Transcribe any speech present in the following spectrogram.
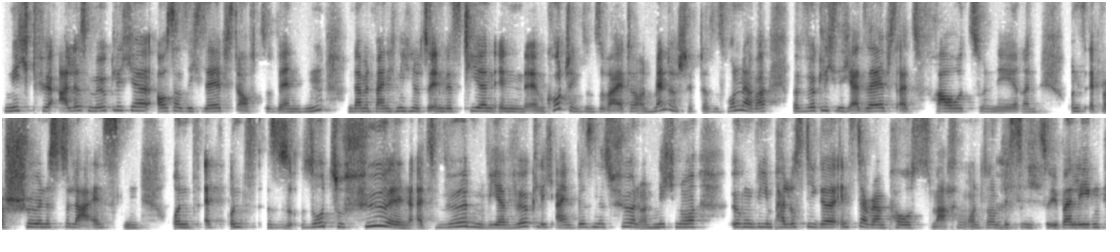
nicht für alles Mögliche außer sich selbst aufzuwenden. Und damit meine ich nicht nur zu investieren in ähm, Coachings und so weiter und Mentorship, das ist wunderbar, aber wirklich sich als selbst als Frau zu nähren, uns etwas Schönes zu leisten und uns so, so zu fühlen, als würden wir wirklich ein Business führen und nicht nur irgendwie ein paar lustige Instagram-Posts machen und so ein bisschen zu überlegen,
